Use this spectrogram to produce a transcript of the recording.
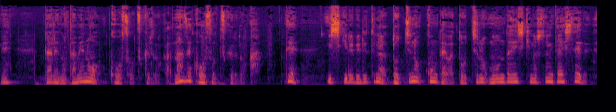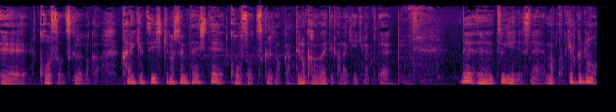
ね、誰のためのコースを作るのか、なぜコースを作るのか。で、意識レベルっていうのはどっちの、今回はどっちの問題意識の人に対して、えー、コースを作るのか、解決意識の人に対してコースを作るのかっていうのを考えていかなきゃいけなくて、で、えー、次にですね、まあ、顧客の、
